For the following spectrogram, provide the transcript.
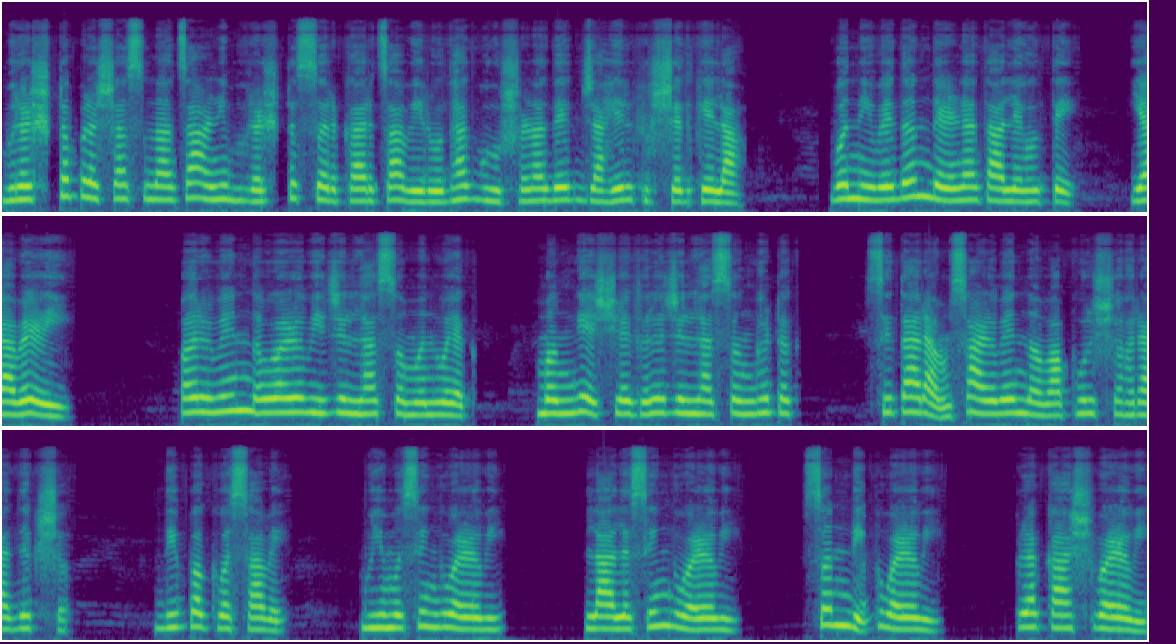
भ्रष्ट प्रशासनाचा आणि भ्रष्ट सरकारचा विरोधात घोषणा देत जाहीर निषेध केला व निवेदन देण्यात आले होते. यावेळी अरविंद वळवी जिल्हा समन्वयक मंगेश येथील जिल्हा संघटक सीताराम साळवे नवापूर शहराध्यक्ष दीपक वसावे भीमसिंग वळवी लालसिंग वळवी संदीप वळवी प्रकाश वळवी.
